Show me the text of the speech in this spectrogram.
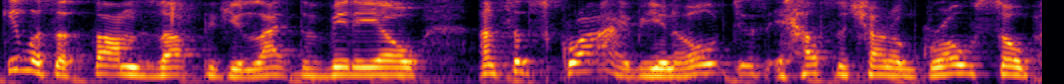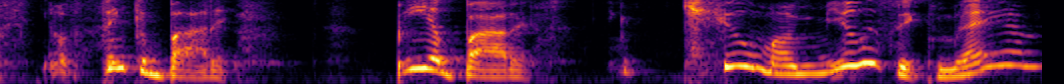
Give us a thumbs up if you like the video and subscribe, you know, just it helps the channel grow. So, you know, think about it, be about it, and cue my music, man.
